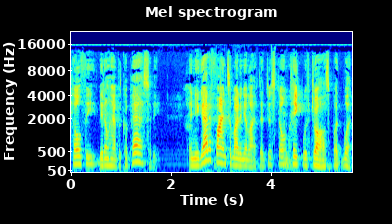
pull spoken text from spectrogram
healthy. They don't have the capacity. And you got to find somebody in your life that just don't take withdrawals, but what?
